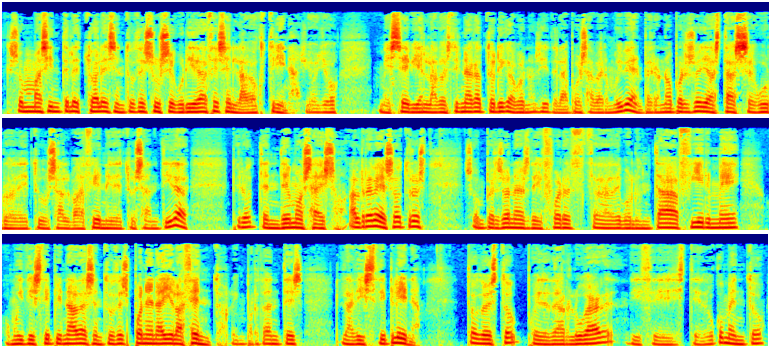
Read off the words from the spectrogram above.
que son más intelectuales, entonces su seguridad es en la doctrina. Yo, yo me sé bien la doctrina católica, bueno, sí, te la puedes saber muy bien, pero no por eso ya estás seguro de tu salvación y de tu santidad. Pero tendemos a eso. Al revés, otros son personas de fuerza de voluntad firme o muy disciplinadas, entonces ponen ahí el acento. Lo importante es la disciplina. Todo esto puede dar lugar, dice este documento,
